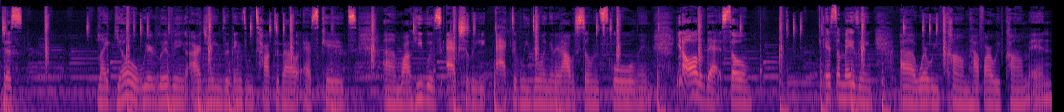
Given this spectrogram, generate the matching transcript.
just like, yo, we're living our dreams, the things we talked about as kids, um, while he was actually actively doing it and I was still in school and, you know, all of that. So, it's amazing uh, where we've come, how far we've come, and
